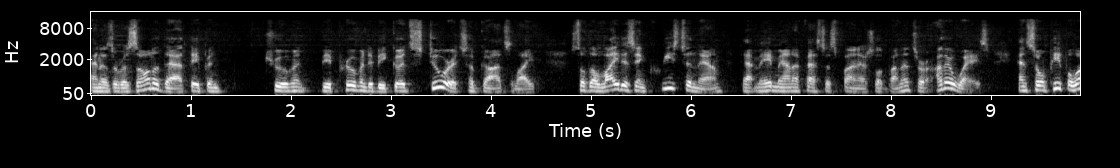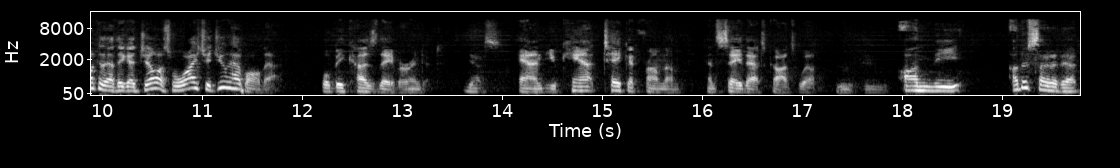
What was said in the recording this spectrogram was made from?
and as a result of that, they've been proven, be proven to be good stewards of God's light. So the light is increased in them. That may manifest as financial abundance or other ways. And so when people look at that, they get jealous. Well, why should you have all that? Well, because they've earned it. Yes. And you can't take it from them and say that's God's will. Mm-hmm. On the other side of that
